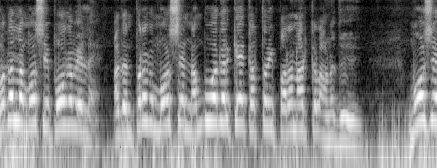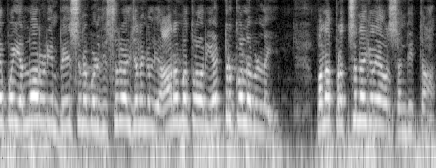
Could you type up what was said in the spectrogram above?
முதல்ல மோசை போகவே இல்லை. அதன் பிறகு மோசை நம்புவதற்கே கர்த்தரை பல நாட்கள் ஆனது. மோசே போய் எல்லோருடையும் பேசின பொழுது இஸ்ரேல் ஜனங்கள் ஆரம்பத்தில் அவர் ஏற்றுக்கொள்ளவில்லை. பல பிரச்சனைகளை அவர் சந்தித்தார்.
